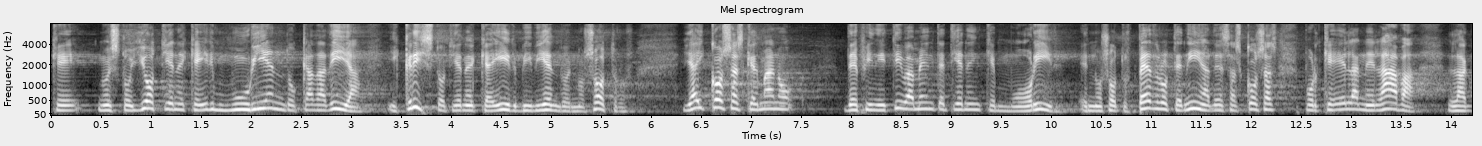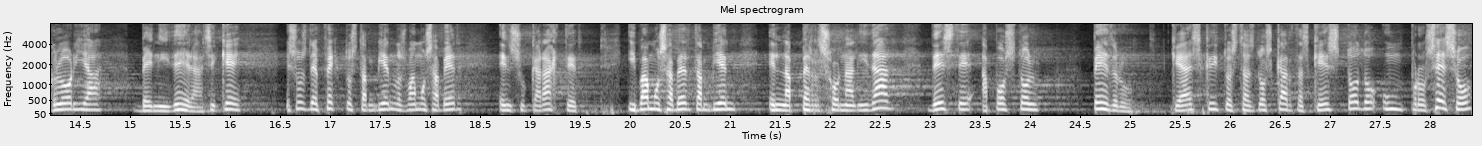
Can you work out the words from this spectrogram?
que nuestro yo tiene que ir muriendo cada día y Cristo tiene que ir viviendo en nosotros. Y hay cosas que, hermano, definitivamente tienen que morir en nosotros. Pedro tenía de esas cosas porque él anhelaba la gloria venidera. Así que esos defectos también los vamos a ver en su carácter y vamos a ver también en la personalidad de este apóstol Pedro, que ha escrito estas dos cartas, que es todo un proceso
